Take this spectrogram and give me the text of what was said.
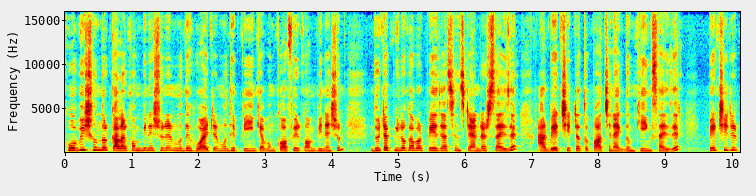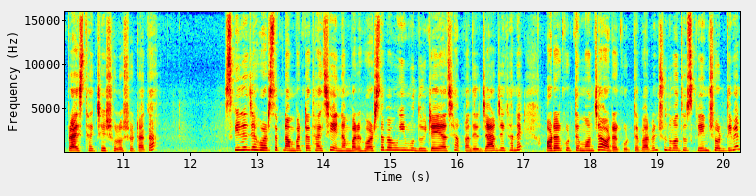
খুবই সুন্দর কালার কম্বিনেশনের মধ্যে হোয়াইটের মধ্যে পিঙ্ক এবং কফির কম্বিনেশন দুইটা পিলো কাভার পেয়ে যাচ্ছেন স্ট্যান্ডার্ড সাইজের আর বেডশিটটা তো পাচ্ছেন একদম কিং সাইজের বেডশিটের প্রাইস থাকছে ষোলোশো টাকা। স্ক্রিনে যে হোয়াটসঅ্যাপ নাম্বারটা থাকছে, এই নাম্বারে হোয়াটসঅ্যাপ এবং ইমো দুইটাই আছে। আপনাদের যার যেখানে অর্ডার করতে মন চায় অর্ডার করতে পারবেন। শুধুমাত্র স্ক্রিনশট দিবেন,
